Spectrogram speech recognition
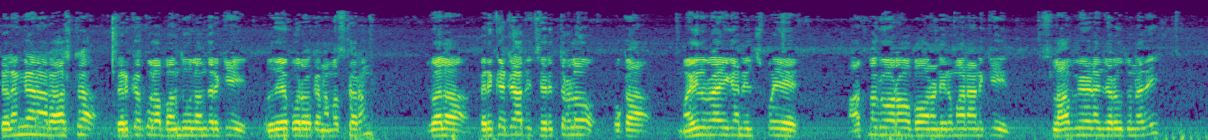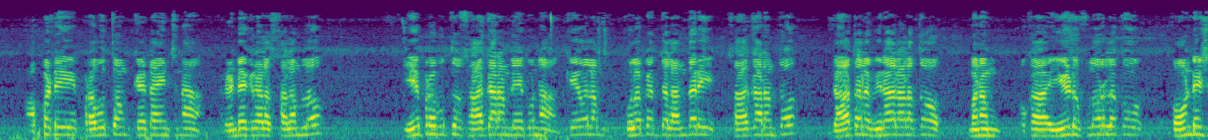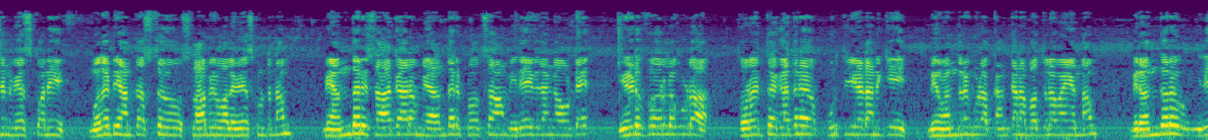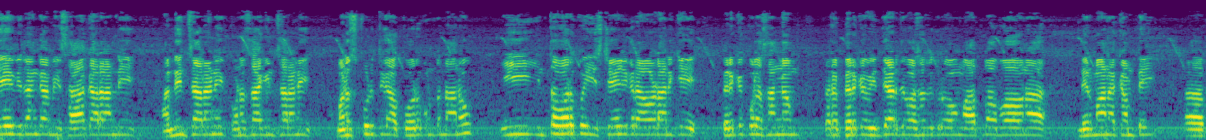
తెలంగాణ రాష్ట్ర పెరక కుల బంధువులందరికీ హృదయపూర్వక నమస్కారం. ఇవాళ పెరక జాతి చరిత్రలో ఒక మైలురాయిగా నిలిచిపోయే ఆత్మగౌరవ భవన నిర్మాణానికి స్లాబ్ వేయడం జరుగుతున్నది. అప్పటి ప్రభుత్వం కేటాయించిన రెండెకరాల స్థలంలో ఏ ప్రభుత్వ సహకారం లేకున్నా కేవలం కుల పెద్దలందరి సహకారంతో దాతల విరాళాలతో మనం ఒక ఏడు ఫ్లోర్లకు ఫౌండేషన్ వేసుకొని మొదటి అంతస్తు స్లాబ్ ఇవాళ వేసుకుంటున్నాం. మీ అందరి సహకారం మీ అందరి ప్రోత్సాహం ఇదే విధంగా ఉంటే ఏడు ఫ్లోర్లు కూడా త్వరితగతిన పూర్తి చేయడానికి మేమందరం కూడా కంకణ బద్దులమై ఉన్నాం. మీరందరూ ఇదే విధంగా మీ సహకారాన్ని అందించాలని కొనసాగించాలని మనస్ఫూర్తిగా కోరుకుంటున్నాను. ఈ ఇంతవరకు ఈ స్టేజ్కి రావడానికి పెరక కుల సంఘం పెర- పెరక విద్యార్థి వసతి గృహం ఆత్మభావన నిర్మాణ కమిటీ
